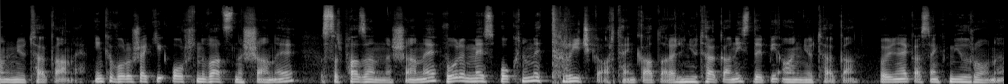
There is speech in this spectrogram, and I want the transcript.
աննյութական է։ Ինքը որոշակի օրհնված նշան է, սրբազան նշան է, որը մեզ օգնում է թրիճք արդեն կատարել նյութականից դեպի աննյութական Օրինակ ասենք Մյուրոնը,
